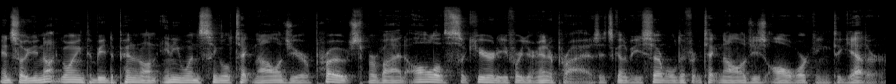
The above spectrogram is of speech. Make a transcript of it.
And so you're not going to be dependent on any one single technology or approach to provide all of the security for your enterprise. It's going to be several different technologies all working together.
